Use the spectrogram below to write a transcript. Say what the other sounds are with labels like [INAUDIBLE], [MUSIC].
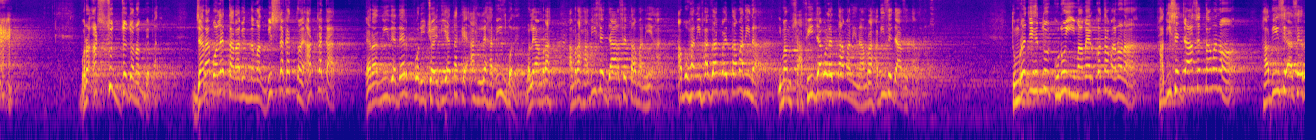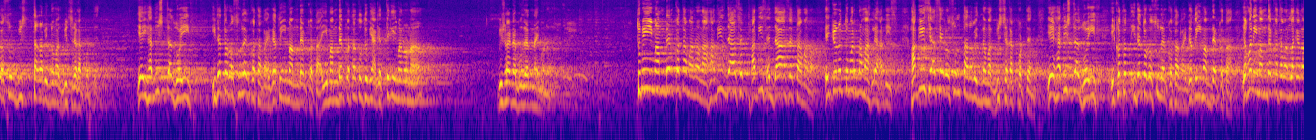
[COUGHS] বড় আশ্চর্যজনক ব্যাপার। যারা বলে তারাবিন নামাজ বিশ টাকাত নয়, আট টাকাত এরা নিজেদের পরিচয় দিয়ে তাকে আহলে হাদিস বলে। বলে, আমরা আমরা হাদিসে যা আছে তা মানি। আবু হানিফা যা কয় তা মানি না। ইমাম শাফি যা বলে তা মানি না। আমরা হাদিসে যা আছে তা মানি। তোমরা যেহেতু কোনো ইমামের কথা মানো না, হাদিসে যা আছে তা মানো। হাদিসে আছে রসুল বিশ, তারাবিদ নমাজ বিশ টাকাত পড়তেন। এই হাদিসটা জয়ীফ। এটা তো রসুলের কথা না, এটা তো ইমামদের কথা। ইমামদের কথা তো তুমি আগের থেকেই মানো না। বিষয়টা বুঝেন নাই মনে তুমি ইমামদের কথা মানো না, হাদিস যা আছে, হাদিসে যা আছে তা মানো। এই জন্য তোমার নাম আহলে হাদিস। হাদিসে আছে রসুল তারাবিদ নামাজ বিশ টাকাত পড়তেন। এই হাদিসটা জয়ীফ। এই কথা এটা তো রসুলের কথা না, এটা তো ইমামদের কথা। এখন ইমামদের কথা মানলা কেন?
